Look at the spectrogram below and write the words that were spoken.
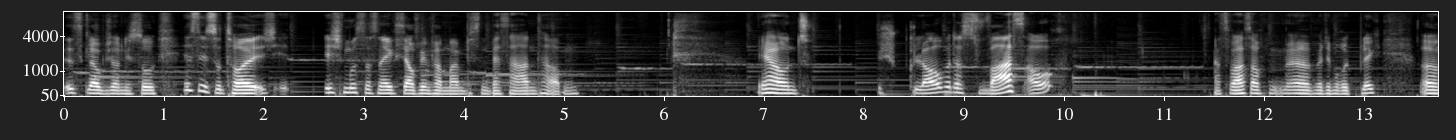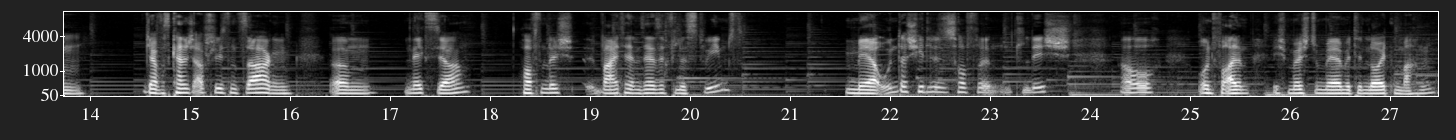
ist glaube ich auch nicht so, ist nicht so toll. Ich, ich muss das nächste Jahr auf jeden Fall mal ein bisschen besser handhaben. Ja, und ich glaube, das war's auch. Das war's auch äh, mit dem Rückblick. Ähm, ja, was kann ich abschließend sagen? Ähm, nächstes Jahr hoffentlich weiterhin sehr, sehr viele Streams. Mehr unterschiedliches hoffentlich auch. Und vor allem, ich möchte mehr mit den Leuten machen.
